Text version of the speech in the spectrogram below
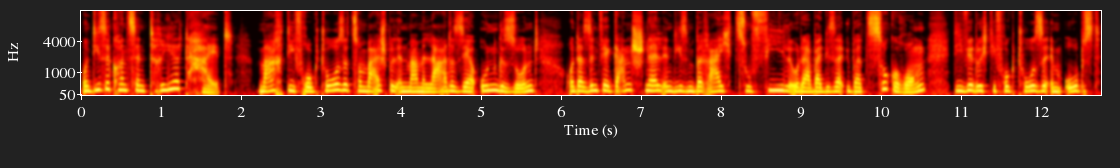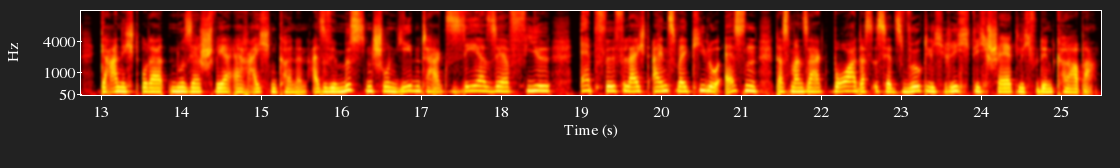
Und diese Konzentriertheit macht die Fructose zum Beispiel in Marmelade sehr ungesund und da sind wir ganz schnell in diesem Bereich zu viel oder bei dieser Überzuckerung, die wir durch die Fructose im Obst gar nicht oder nur sehr schwer erreichen können. Also wir müssten schon jeden Tag sehr, sehr viel Äpfel, vielleicht ein, zwei Kilo essen, dass man sagt, boah, das ist jetzt wirklich richtig schädlich für den Körper.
